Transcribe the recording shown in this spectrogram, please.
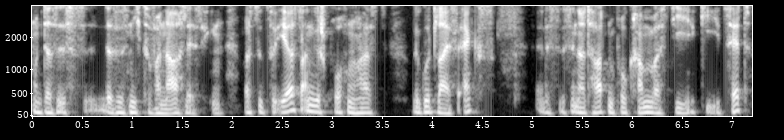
und das ist, das ist nicht zu vernachlässigen. Was du zuerst angesprochen hast, The Good Life X, das ist in der Tat ein Programm, was die GIZ,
